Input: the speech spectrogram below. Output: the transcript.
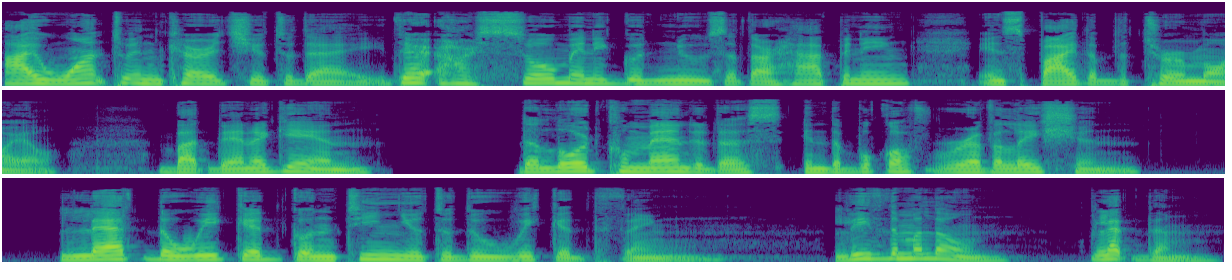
I want to encourage you today. There are so many good news that are happening in spite of the turmoil. But then again, the Lord commanded us in the book of Revelation let the wicked continue to do wicked thing. Leave them alone. Let them.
